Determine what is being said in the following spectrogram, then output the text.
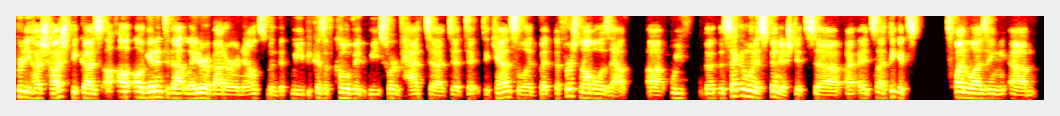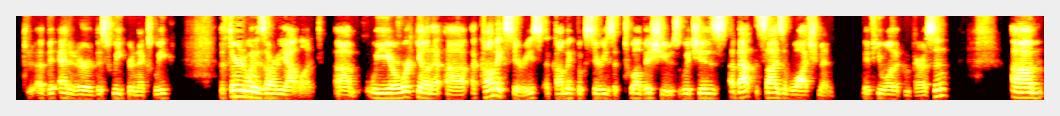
pretty hush hush because I'll, I'll get into that later about our announcement that we because of COVID we sort of had to to, to, to cancel it. But the first novel is out. Uh, we've the, the second one is finished. It's uh, it's I think it's it's finalizing um, the editor this week or next week. The third one is already outlined. Um, we are working on a, a, a, comic series, a comic book series of 12 issues, which is about the size of Watchmen, if you want a comparison. Um,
